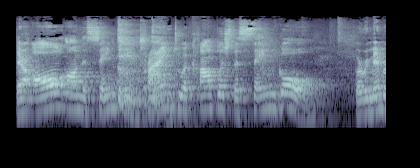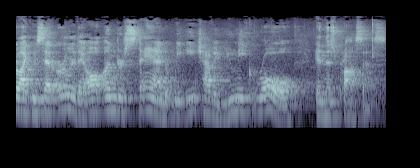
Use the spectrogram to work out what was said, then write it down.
They're all on the same team, trying to accomplish the same goal. But remember, like we said earlier, they all understand we each have a unique role in this process.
